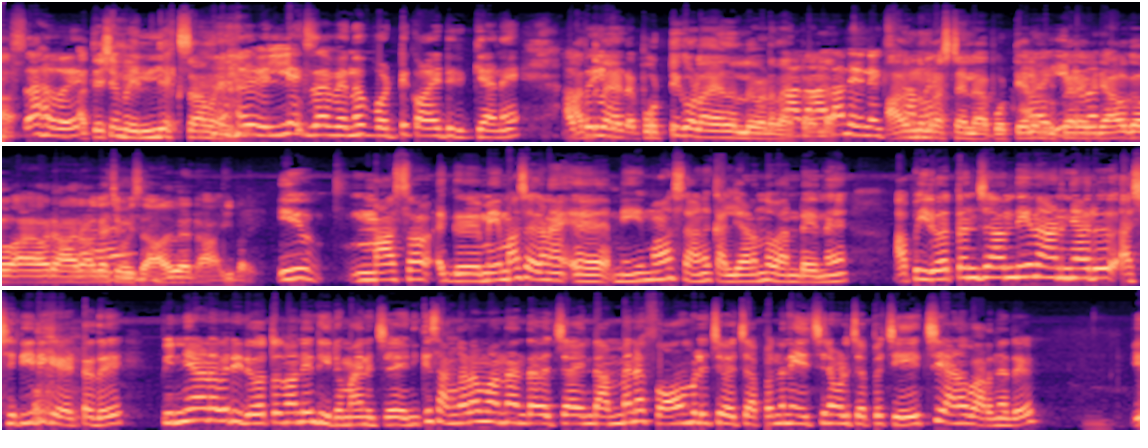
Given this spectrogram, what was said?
എക്സാം അത്യാവശ്യം വലിയ എക്സാം വലിയ എക്സാം എന്ന് പൊട്ടിക്കൊളായിട്ടിരിക്കുകയാണ് അത് വേണ്ട പൊട്ടിക്കൊള്ളാന്നുള്ള ഇവിടെ. അതൊന്നും പ്രശ്നമില്ല. പൊട്ടിയാലും ആരാകെ ചോയ്സ് അത് ഈ പറയും. ഈ മാസം മെയ് മാസം മെയ് മാസമാണ് കല്യാണം എന്ന് പറഞ്ഞിരുന്നത് അപ്പൊ ഇരുപത്തഞ്ചാം തീയതി എന്നാണ് ഞാൻ ഒരു അശരീരി കേട്ടത്. പിന്നെയാണ് അവർ ഇരുപത്തൊന്നാം തീയതി തീരുമാനിച്ചത്. എനിക്ക് സങ്കടം വന്ന എന്താ വെച്ചാൽ എന്റെ അമ്മനെ ഫോൺ വിളിച്ചു വെച്ച് അപ്പം തന്നെ ചേച്ചിനെ വിളിച്ചപ്പോ ചേച്ചിയാണ് പറഞ്ഞത്.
